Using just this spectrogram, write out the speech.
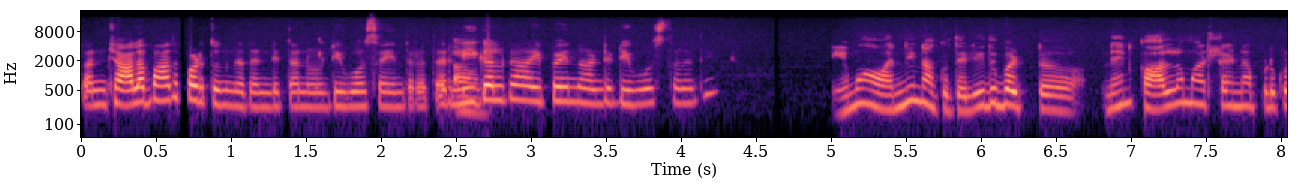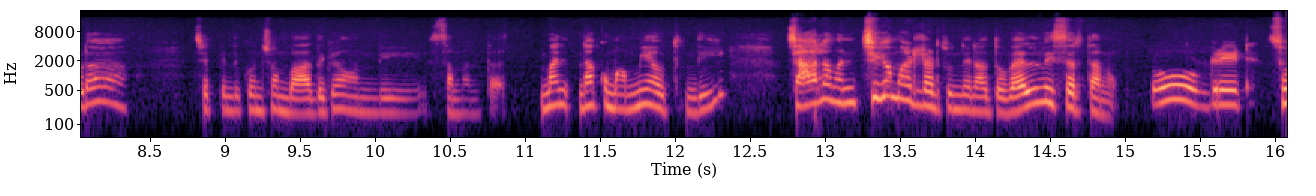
తను చాలా బాధపడుతుంది కదండి తను డివోర్స్ అయిన తర్వాత. లీగల్గా అయిపోయిందా అంటే డివోర్స్ తనది? ఏమో అవన్నీ నాకు తెలియదు బట్ నేను కాల్లో మాట్లాడినప్పుడు కూడా చెప్పింది కొంచెం బాధగా ఉంది సమంత. నాకు మమ్మీ అవుతుంది. చాలా మంచిగా మాట్లాడుతుంది నాతో వెల్ విసర్ తను. ఓ గ్రేట్ సో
